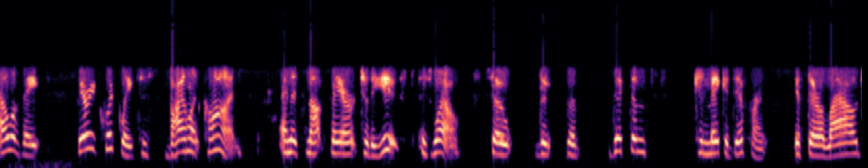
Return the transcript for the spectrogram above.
elevate very quickly to violent crimes and it's not fair to the youth as well. So the the victims can make a difference if they're allowed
